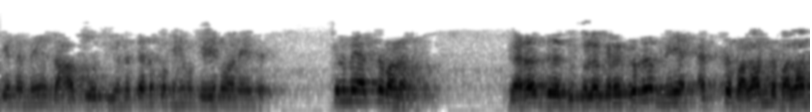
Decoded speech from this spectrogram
කියන මේ ධාතුව තියෙන තැනක මෙහෙම පේනවා නේද? කියලා මේ ඇත්ත බලන්න. වැරද්ද දුබල කර කර මේ ඇත්ත බලන්න බලන්න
